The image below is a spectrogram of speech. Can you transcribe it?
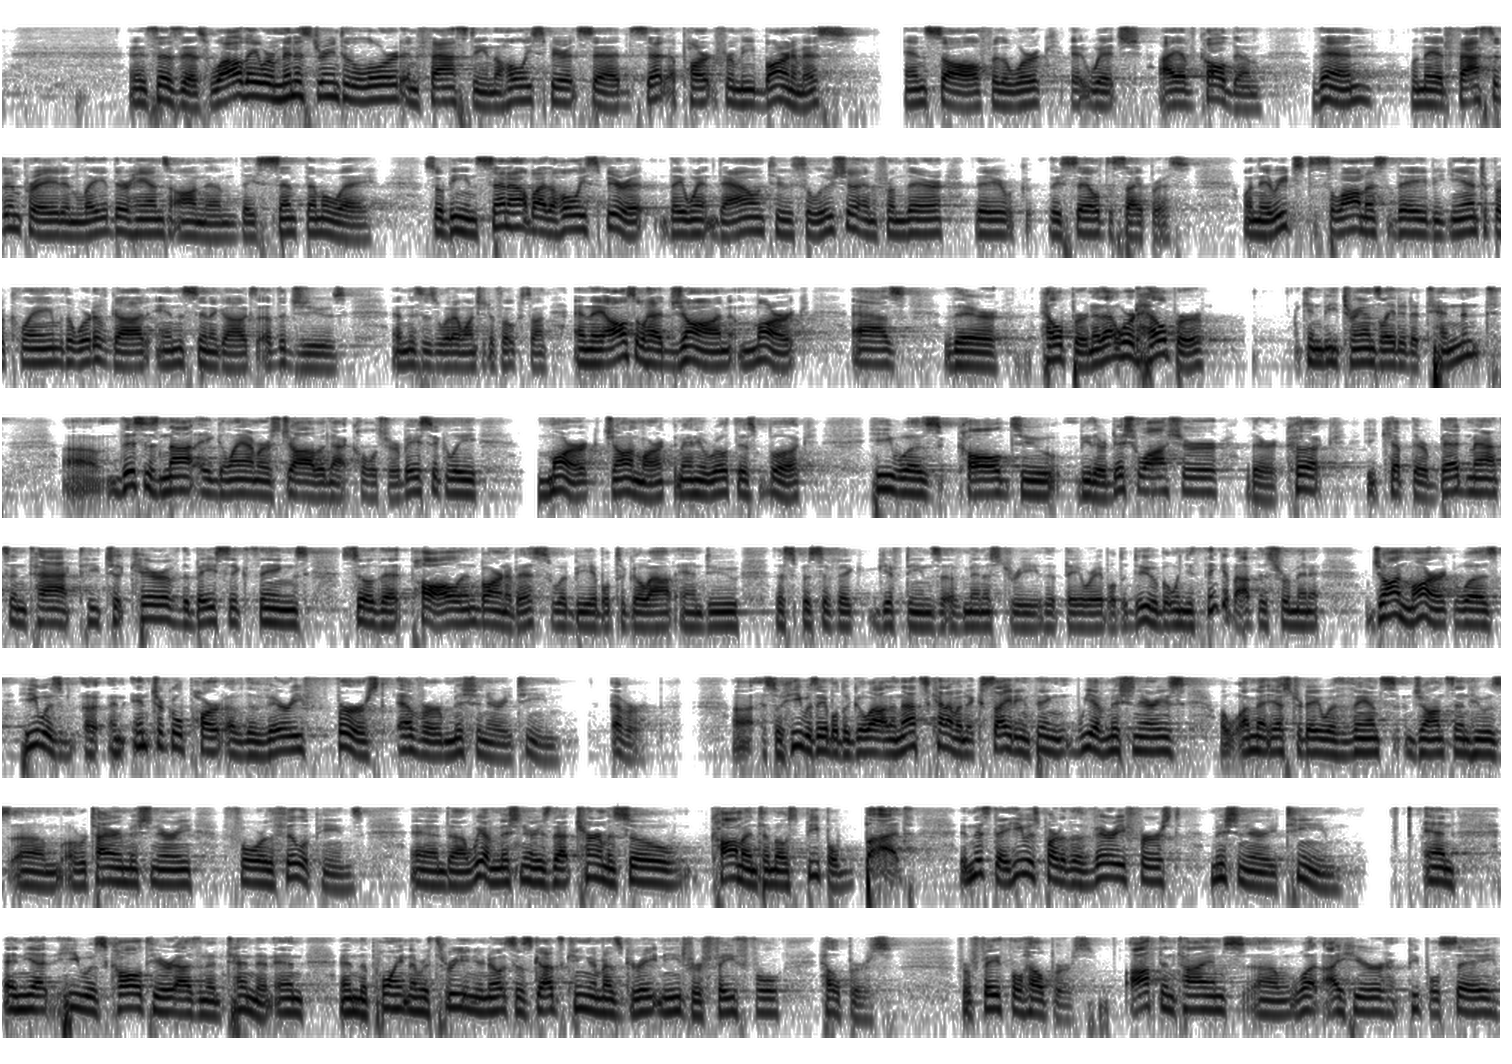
And it says this While they were ministering to the Lord and fasting, the Holy Spirit said, Set apart for me Barnabas and Saul for the work at which I have called them. Then, when they had fasted and prayed and laid their hands on them, they sent them away. So, being sent out by the Holy Spirit, they went down to Seleucia, and from there they, they sailed to Cyprus. When they reached Salamis, they began to proclaim the word of God in the synagogues of the Jews. And this is what I want you to focus on. And they also had John Mark as their helper. Now, that word helper can be translated attendant. Uh, this is not a glamorous job in that culture. Basically, Mark, John Mark, the man who wrote this book, he was called to be their dishwasher, their cook. He kept their bed mats intact. He took care of the basic things so that Paul and Barnabas would be able to go out and do the specific giftings of ministry that they were able to do. But when you think about this for a minute, John Mark was, he was a, an integral part of the very first ever missionary team, ever. Uh, so he was able to go out, and that's kind of an exciting thing. We have missionaries. I met yesterday with Vance Johnson, who was um, a retiring missionary for the Philippines. And uh, we have missionaries. That term is so common to most people. But in this day, he was part of the very first missionary team. And, and yet he was called here as an attendant. And, and the point number three in your notes says God's kingdom has great need for faithful helpers for faithful helpers. Oftentimes, um, what I hear people say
